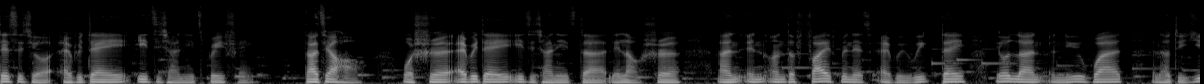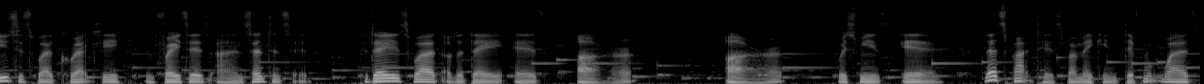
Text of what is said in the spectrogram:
This is your everyday easy Chinese briefing. 大家好，我是 Everyday Easy Chinese 的林老师，and in under five minutes every weekday, you'll learn a new word and how to use this word correctly in phrases and sentences. Today's word of the day is er, er, which means ear. Let's practice by making different words,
